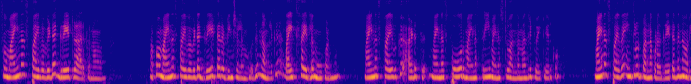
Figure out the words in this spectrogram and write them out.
so minus ஃபைவை விட கிரேட்டராக இருக்கணும். அப்போ மைனஸ் ஃபைவை விட கிரேட்டர் அப்படின்னு சொல்லும்போது நம்மளுக்கு ரைட் சைடில் மூவ் பண்ணணும். மைனஸ் ஃபைவுக்கு அடுத்து minus four minus three minus two அந்த மாதிரி போயிட்டே இருக்கும். மைனஸ் ஃபைவை இன்க்ளூட் பண்ணக்கூடாது. கிரேட்டர் தென் ஒரு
